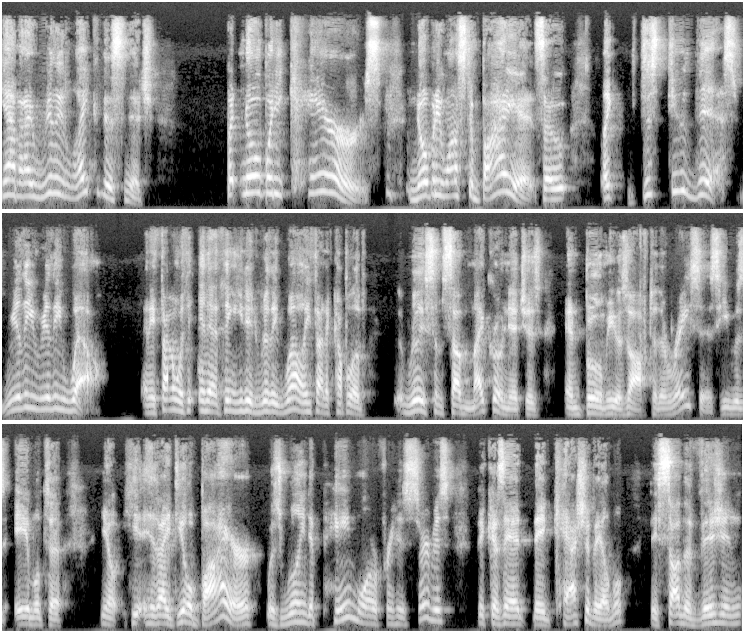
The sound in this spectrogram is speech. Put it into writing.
Yeah, but I really like this niche. But nobody cares. nobody wants to buy it. So, like, just do this really, really well. And he found within that thing he did really well, he found a couple of really some sub micro niches, and boom, he was off to the races. He was able to, you know, he, his ideal buyer was willing to pay more for his service because they had they had cash available. They saw the vision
